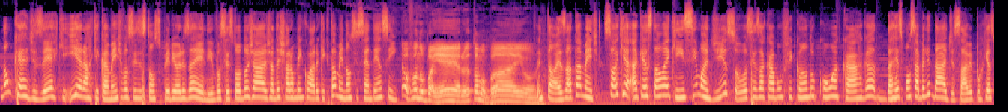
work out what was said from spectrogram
Não quer dizer que hierarquicamente vocês estão superiores a ele. E vocês todos já, já deixaram bem claro aqui que também não se sentem assim. Eu vou no banheiro, eu tomo banho. Então, exatamente. Só que a questão é que, em cima disso, vocês acabam ficando com a carga da responsabilidade, sabe? Porque as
